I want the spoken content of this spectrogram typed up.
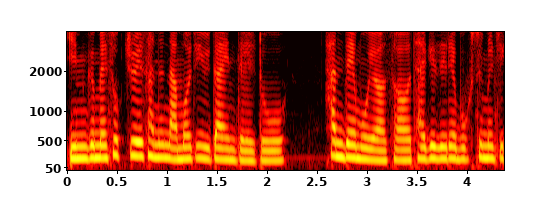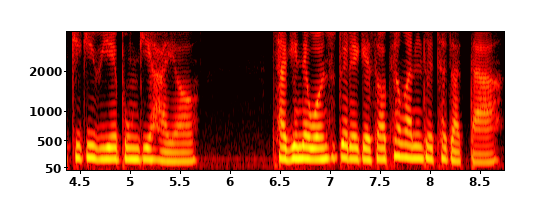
임금의 속주에 사는 나머지 유다인들도 한데 모여서 자기들의 목숨을 지키기 위해 봉기하여 자기네 원수들에게서 평안을 되찾았다.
